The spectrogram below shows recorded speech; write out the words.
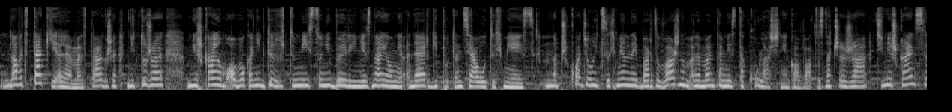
Nawet taki element, tak, że niektórzy mieszkają obok, a nigdy w tym miejscu nie byli, nie znają energii, potencjału tych miejsc. Na przykładzie ulicy Chmielnej bardzo ważnym elementem jest ta kula śniegowa. To znaczy, że ci mieszkańcy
